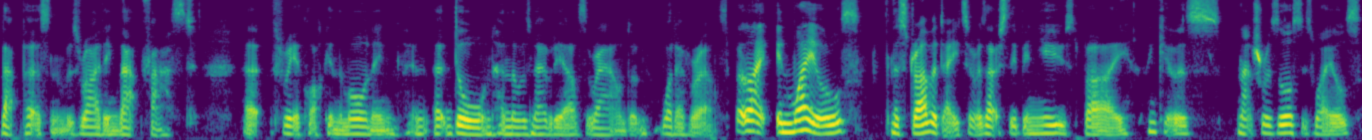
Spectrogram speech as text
that person was riding that fast at three o'clock in the morning and at dawn and there was nobody else around and whatever else. But like in Wales, the Strava data has actually been used by, I think it was Natural Resources Wales,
